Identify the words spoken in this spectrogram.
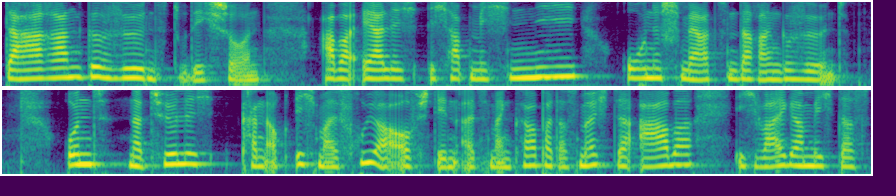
daran gewöhnst du dich schon. Aber ehrlich, ich habe mich nie ohne Schmerzen daran gewöhnt. Und natürlich kann auch ich mal früher aufstehen, als mein Körper das möchte, aber ich weigere mich, das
